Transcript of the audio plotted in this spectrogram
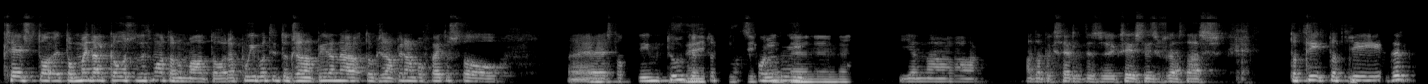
ξέρεις, το, το mental coach του, δεν θυμάμαι το όνομα τώρα, που είπε ότι τον ξαναπήραν, τον ξαναπήραν από φέτος στο, ε, στο team του και τον πολύ ναι, ναι, ναι. για να ανταπεξέλθετε σε ξέρεις, τέτοιες καταστάσεις. Το ότι, το ότι δεν,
